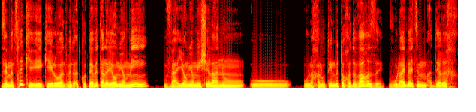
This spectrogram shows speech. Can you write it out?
זה מצחיק, כי כאילו את, את כותבת על היומיומי, והיומיומי שלנו הוא, הוא לחלוטין בתוך הדבר הזה. ואולי בעצם הדרך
